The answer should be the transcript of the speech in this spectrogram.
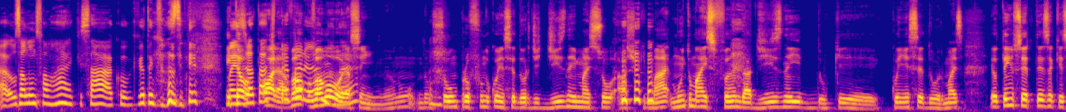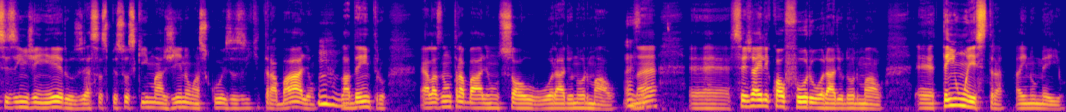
uh, os alunos falam, ai, que saco, o que eu tenho que fazer? Mas então, já está olha, te preparando, vamos, né? assim, eu não, não, sou um profundo conhecedor de Disney, mas sou, acho que mais, muito mais fã da Disney do que conhecedor, mas eu tenho certeza que esses engenheiros, essas pessoas que imaginam as coisas e que trabalham uhum. lá dentro, elas não trabalham só o horário normal, Exato. né? É, seja ele qual for o horário normal, é, tem um extra aí no meio,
